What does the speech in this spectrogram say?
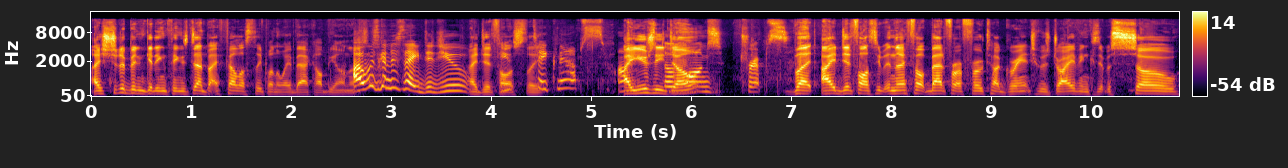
I should have been getting things done, but I fell asleep on the way back. I'll be honest. I was gonna say, did you? I did fall you asleep. Take naps. I usually don't. Long trips. But I did fall asleep, and then I felt bad for our photog Grant who was driving because it was so,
